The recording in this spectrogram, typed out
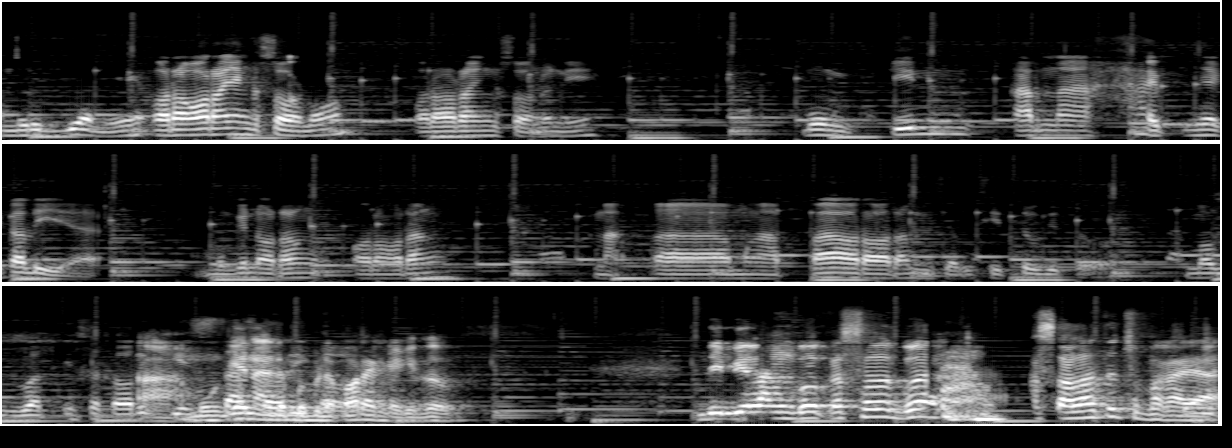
menurut gua nih orang-orang yang kesono orang-orang yang kesono nih mungkin karena hype-nya kali ya. Mungkin orang orang-orang kena- eh, mengapa orang-orang bisa ke situ gitu. Mau buat instastory Ah, mungkin ada beberapa orang kayak gitu. Dibilang gue kesel, gue kesel tuh cuma kayak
